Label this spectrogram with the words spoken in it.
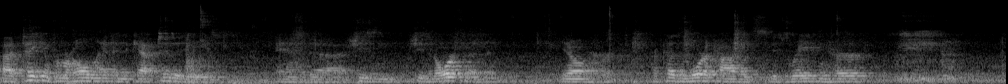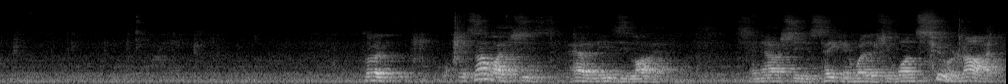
uh, taken from her homeland into captivity, and uh, she's an, she's an orphan, and you know her, her cousin Mordecai is, is raising her. So it's not like she's had an easy life. And now she's taken, whether she wants to or not,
